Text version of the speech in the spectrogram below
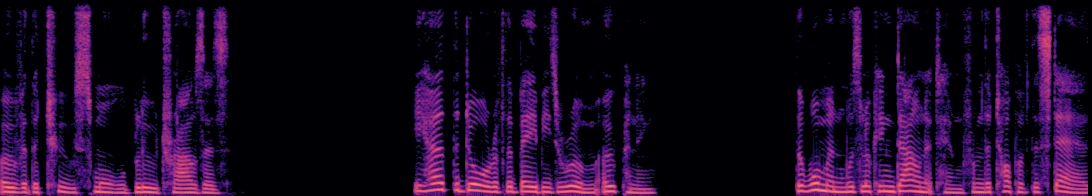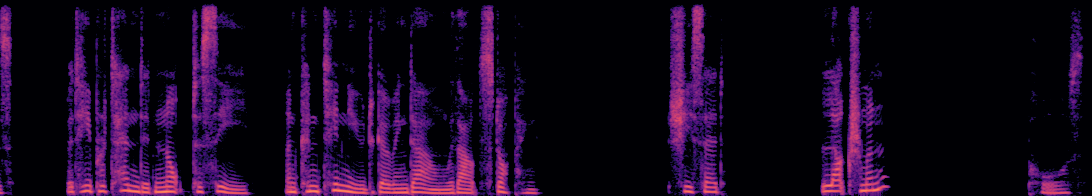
over the two small blue trousers. He heard the door of the baby's room opening. The woman was looking down at him from the top of the stairs, but he pretended not to see and continued going down without stopping. She said, Lakshman? Pause.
